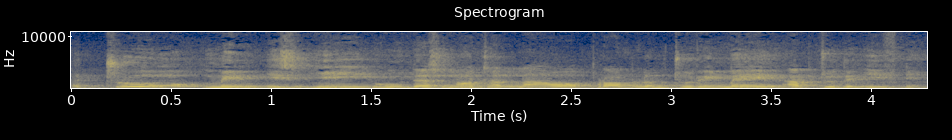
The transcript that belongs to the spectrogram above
A true mu'min is he who does not allow a problem to remain up to the evening.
